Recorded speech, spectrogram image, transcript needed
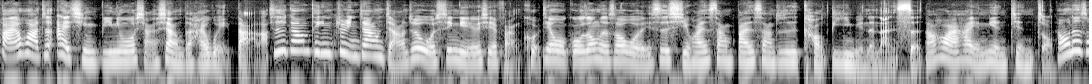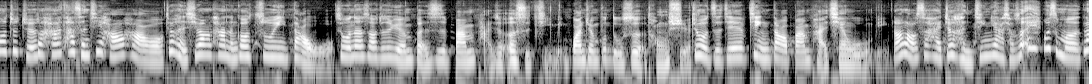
白话，这爱情比你我想象的还伟大啦。其实刚听俊这样讲，就是我心里有一些反馈。以前我国中的时候，我也是喜欢上班上就是考第一名的男生，然后后来他也念建中，然后那时候就觉得说哈，他成绩好好哦，就很希望他能够注意到我。所以我那时候就是原本是班排就二十几名，完全不读书的同学，就我直接进到班排前五名。然后老师还就很惊讶，想说，哎、为什么拉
